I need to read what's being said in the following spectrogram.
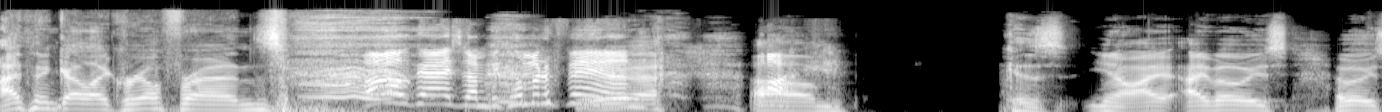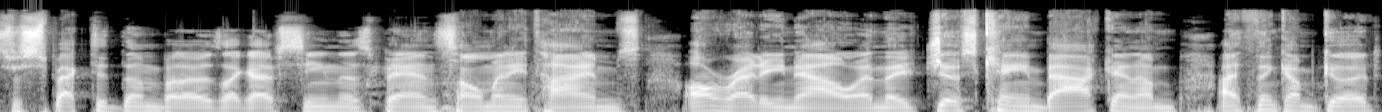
i think i like real friends Oh, guys, I'm becoming a fan. Yeah. um because you know I, I've always I've always respected them, but I was like I've seen this band so many times already now, and they just came back, and I'm I think I'm good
